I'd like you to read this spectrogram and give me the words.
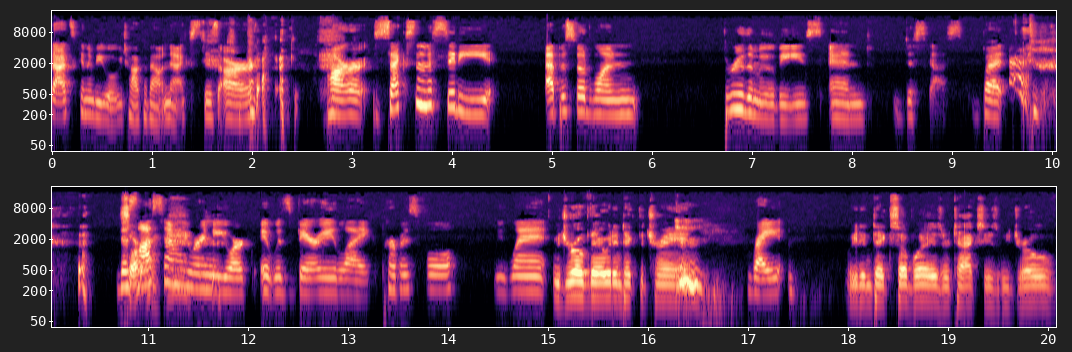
that's gonna be what we talk about next. Is oh, our our Sex in the City episode one through the movies and discuss. But this Sorry. last time we were in New York, it was very like purposeful. We went We drove there. We didn't take the train. right. we didn't take subways or taxis. We drove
